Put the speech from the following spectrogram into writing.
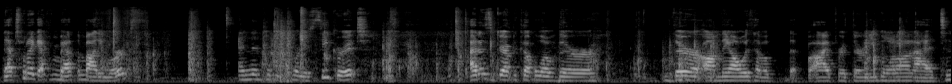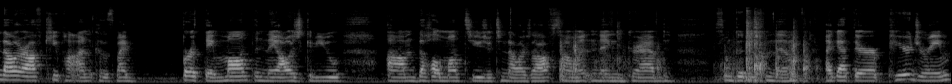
That's what I got from Bath and Body Works. And then for Victoria's Secret, I just grabbed a couple of their their um they always have a five for thirty going on. I had ten dollar off coupon because it's my birthday month and they always give you um, the whole month to use your ten dollars off. So I went and then grabbed some goodies from them. I got their Pure Dream.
